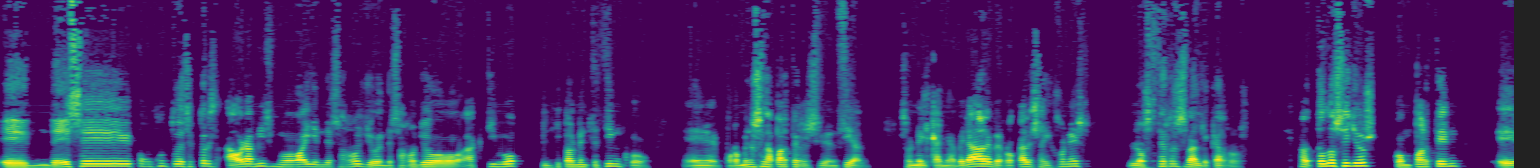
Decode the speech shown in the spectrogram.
Eh, de ese conjunto de sectores, ahora mismo hay en desarrollo, en desarrollo activo, principalmente cinco, eh, por lo menos en la parte residencial. Son el Cañaveral, Berrocales, Aijones, Los Cerros y Valdecarros. todos ellos comparten eh,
